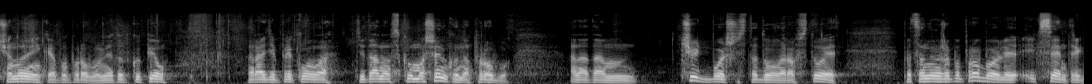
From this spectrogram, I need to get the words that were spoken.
Что новенькое попробуем. Я тут купил ради прикола титановскую машинку на пробу. Она там чуть больше 100 долларов стоит. Пацаны уже попробовали. Эксцентрик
